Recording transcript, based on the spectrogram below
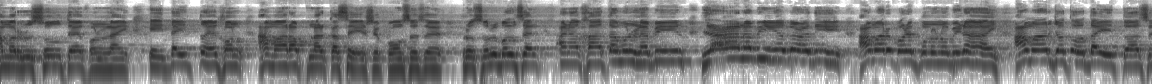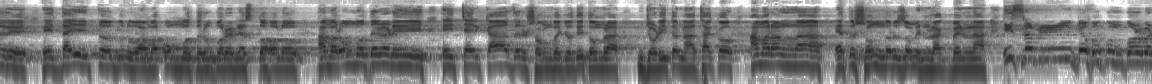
আমার রসুল তো এখন নাই। এই দায়িত্ব এখন আমার আপনার কাছে এসে পৌঁছেছে। রসুল বলছেন, আনা খাতামুল নবীন, লা বাদি। আমার পরে কোনো নবী নাই। আমার যত দায়িত্ব আছে রে, এই দায়িত্বগুলো আমার উম্মতের উপরে ন্যস্ত হলো। আমার উম্মতের রে এই চার কাজের সঙ্গে যদি তোমরা জড়িত না থাকো, আমার আল্লাহ এত সুন্দর জমিন রাখবেন না। ইসরাফিলকে হুকুম করবেন,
